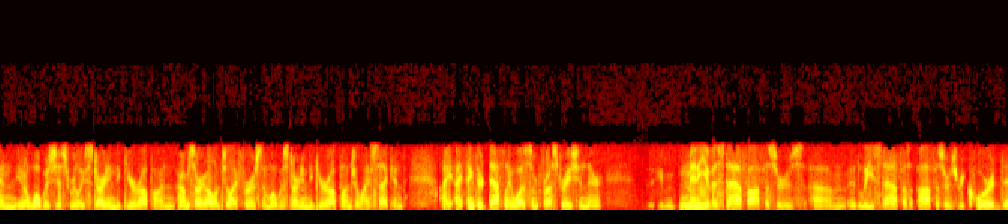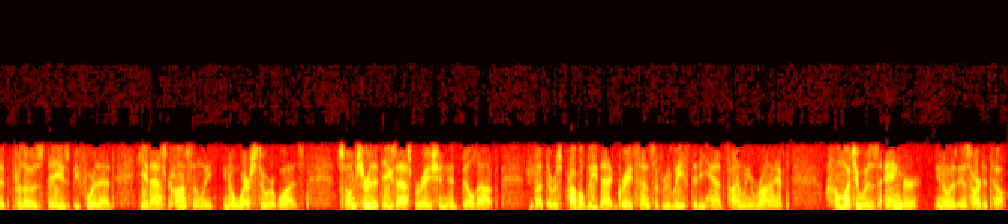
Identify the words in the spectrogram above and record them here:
and you know what was just really starting to gear up on. I'm sorry, all of July 1st, and what was starting to gear up on July 2nd. I, I think there definitely was some frustration there. Many of his staff officers, um, at least staff officers, record that for those days before that, he had asked constantly, you know, where Stuart was. So I'm sure that the exasperation had built up, but there was probably that great sense of relief that he had finally arrived. How much it was anger, you know, is hard to tell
